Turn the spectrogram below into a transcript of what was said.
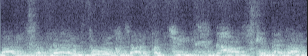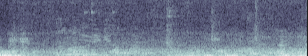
बाईस अप्रैल 2025 घास के मैदान में। रात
